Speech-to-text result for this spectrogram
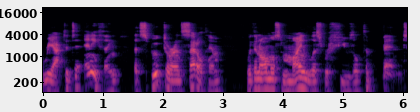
reacted to anything that spooked or unsettled him with an almost mindless refusal to bend.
